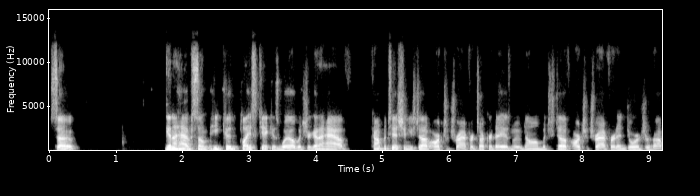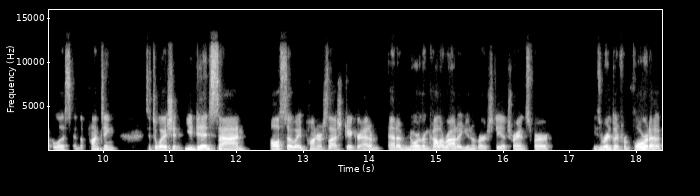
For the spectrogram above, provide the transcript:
So, gonna have some. He could place kick as well, but you're gonna have competition. You still have Archer Trafford. Tucker Day has moved on, but you still have Archer Trafford and George Georgopoulos in the punting situation. You did sign also a punter slash kicker out of out of Northern Colorado University, a transfer. He's originally from Florida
